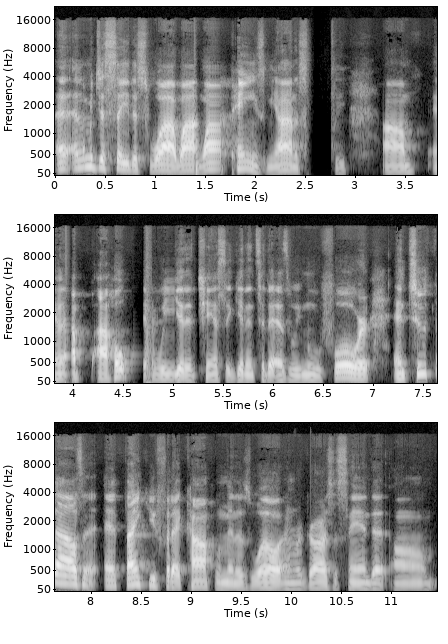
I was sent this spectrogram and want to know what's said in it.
and, and let me just say this why why why it pains me honestly. Um, and I, I hope that we get a chance to get into that as we move forward. And 2000, and thank you for that compliment as well in regards to saying that um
